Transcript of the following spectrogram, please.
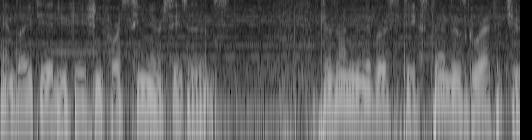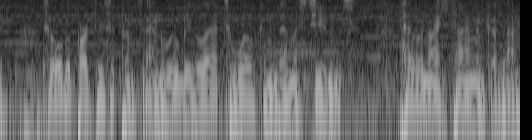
and IT education for senior citizens. Kazan University extends its gratitude to all the participants and will be glad to welcome them as students. Have a nice time in Kazan!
